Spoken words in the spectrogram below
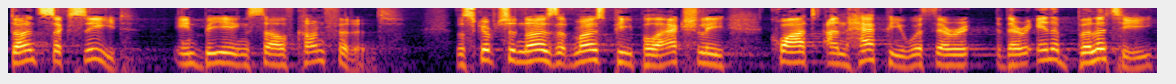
don't succeed in being self confident. The scripture knows that most people are actually quite unhappy with their, their inability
